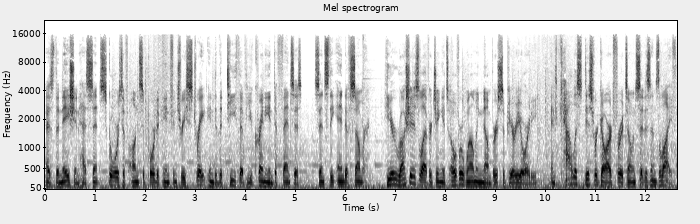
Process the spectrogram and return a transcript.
as the nation has sent scores of unsupported infantry straight into the teeth of Ukrainian defenses since the end of summer. Here, Russia is leveraging its overwhelming numbers superiority and callous disregard for its own citizens' life,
